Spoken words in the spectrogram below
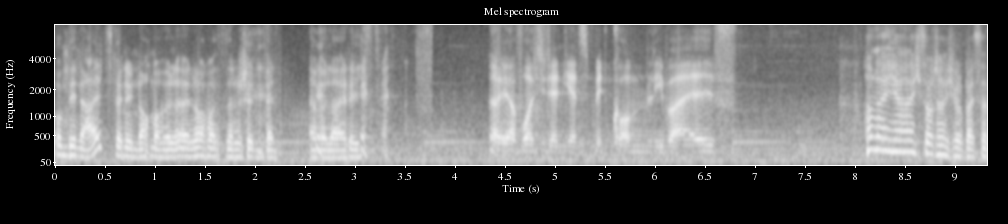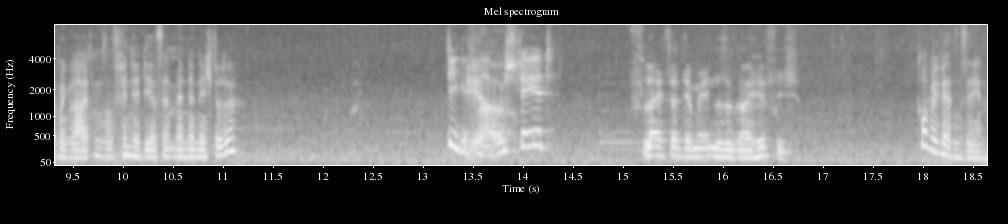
Um den Hals, wenn du ihn nochmal äh, noch mal seine schönen Bänder beleidigst. Naja, wollt ihr denn jetzt mitkommen, lieber Elf? Oh naja, ich sollte euch wohl besser begleiten, sonst findet ihr es am Ende nicht, oder? Die Gefahr Ja. besteht. Vielleicht seid ihr am Ende sogar hilfreich. Oh, wir werden sehen.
